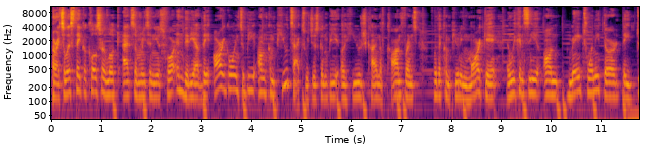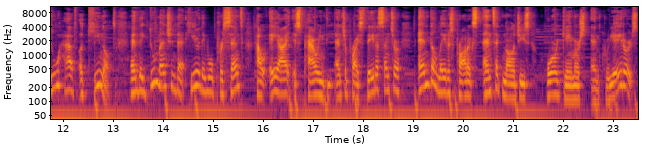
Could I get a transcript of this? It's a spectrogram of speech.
All right, so let's take a closer look at some recent news for NVIDIA. They are going to be on Computex, which is going to be a huge kind of conference the computing market. And we can see on May 23rd, they do have a keynote. And they do mention that here they will present how AI is powering the enterprise data center and the latest products and technologies for gamers and creators.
